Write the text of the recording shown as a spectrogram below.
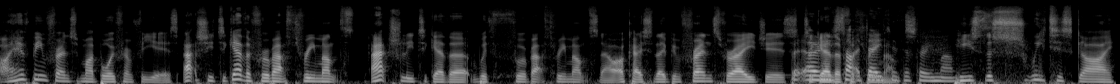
I have been friends with my boyfriend for years. Actually, together for about three months. Actually, together with for about three months now. Okay, so they've been friends for ages. But together for three dating for three months. He's the sweetest guy,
